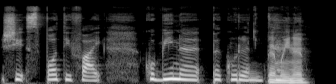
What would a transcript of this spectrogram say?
și Spotify. Cu bine, pe curând! Pe mâine!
